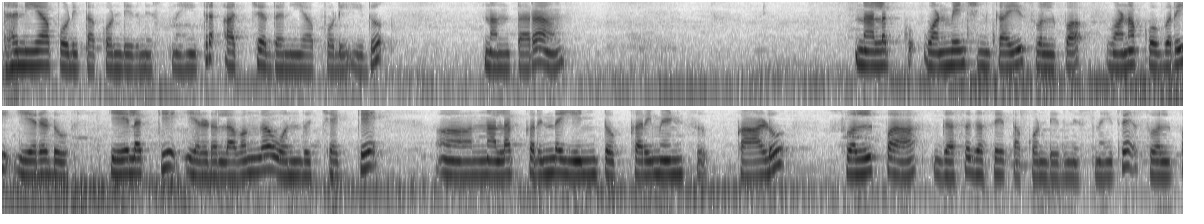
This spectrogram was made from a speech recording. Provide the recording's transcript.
ಧನಿಯಾ ಪುಡಿ ತಗೊಂಡಿದ್ದೀನಿ ಸ್ನೇಹಿತರೆ. ಅಚ್ಚ ಧನಿಯಾ ಪುಡಿ ಇದು. ನಂತರ ನಾಲ್ಕು, ಒಣಮೆಣ್ಸಿನ್ಕಾಯಿ ಸ್ವಲ್ಪ, ಒಣ ಕೊಬ್ಬರಿ ಎರಡು, ಏಲಕ್ಕಿ ಎರಡು, ಲವಂಗ ಒಂದು ಚಕ್ಕೆ ನಾಲ್ಕರಿಂದ ಎಂಟು ಕರಿಮೆಣಸು ಕಾಳು. ಸ್ವಲ್ಪ ಗಸಗಸೆ ತಗೊಂಡಿದ್ದೀನಿ ಸ್ನೇಹಿತರೆ. ಸ್ವಲ್ಪ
